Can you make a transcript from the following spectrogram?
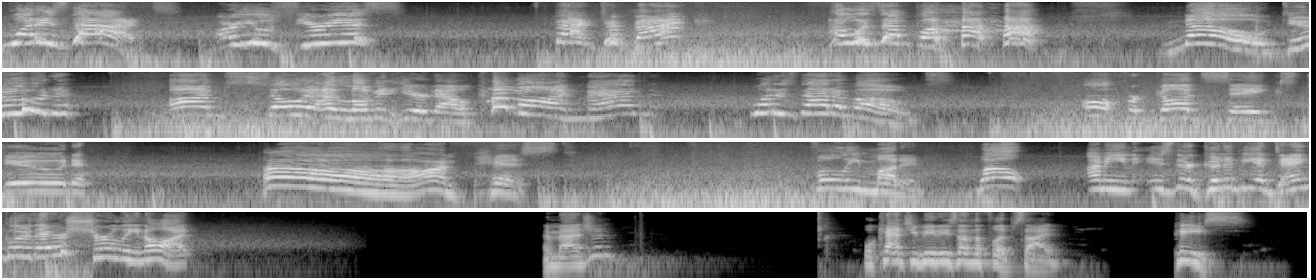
What is that? Are you serious? Back to back? How was that? no, dude. I'm so... I love it here now. Come on, man. What is that about? Oh, for God's sakes, dude. Oh, I'm pissed. fully mudded. Well, I mean, is there to be a dangler there? Surely not. Imagine. We'll catch you beauties on the flip side. Peace.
